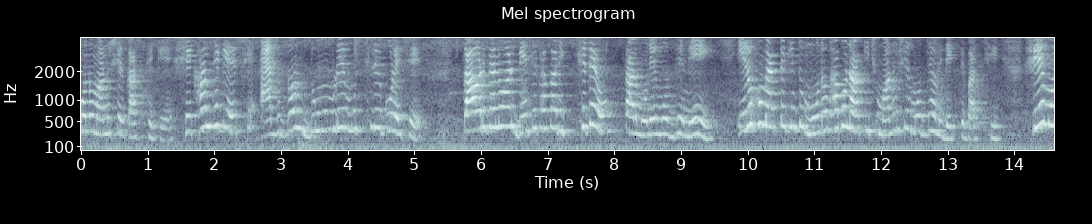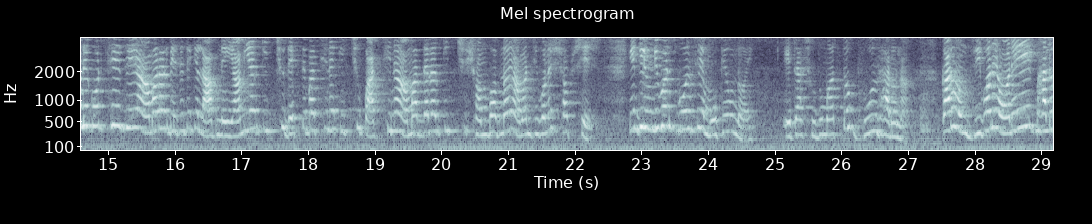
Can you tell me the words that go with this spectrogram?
কোনো মানুষের কাছ থেকে। সেখান থেকে সে একদম দুমড়ে মুচড়ে পড়েছে। তার যেন আর বেঁচে থাকার ইচ্ছেটাও তার মনের মধ্যে নেই। এরকম একটা কিন্তু মনোভাবনা কিছু মানুষের মধ্যে আমি দেখতে পাচ্ছি। সে মনে করছে যে, আমার আর বেঁচে থেকে লাভ নেই। আমি আর কিচ্ছু দেখতে পাচ্ছি না, কিচ্ছু পাচ্ছি না। আমার দ্বারা আর কিচ্ছু সম্ভব নয়। আমার জীবনের সব শেষ। কিন্তু ইউনিভার্স বলছে, মোটেও নয়। এটা শুধুমাত্র ভুল ধারণা। কারণ জীবনে অনেক ভালো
